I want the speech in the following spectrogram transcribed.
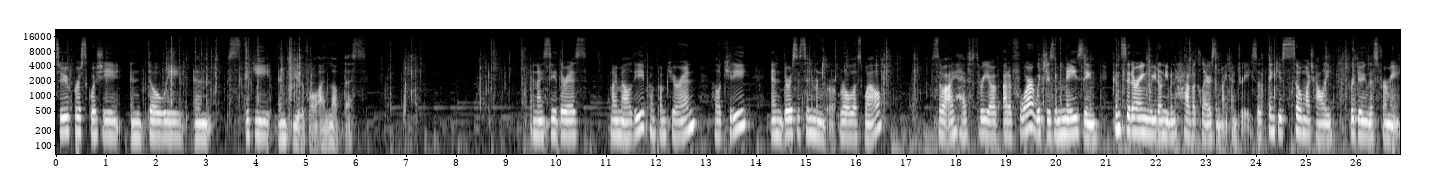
super squishy and doughy and sticky and beautiful. I love this. And I see there is My Melody, Pompompurin, Hello Kitty, and there is a cinnamon roll as well. So I have three of, out of four, which is amazing considering we don't even have a Claire's in my country. So thank you so much, Holly, for doing this for me.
